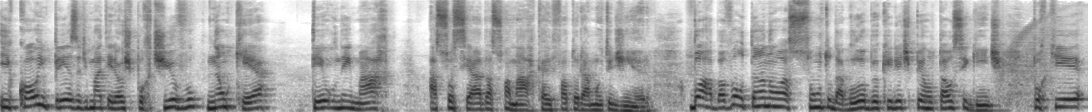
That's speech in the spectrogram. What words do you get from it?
E qual empresa de material esportivo não quer ter o Neymar associado à sua marca e faturar muito dinheiro? Borba, voltando ao assunto da Globo, eu queria te perguntar o seguinte, porque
